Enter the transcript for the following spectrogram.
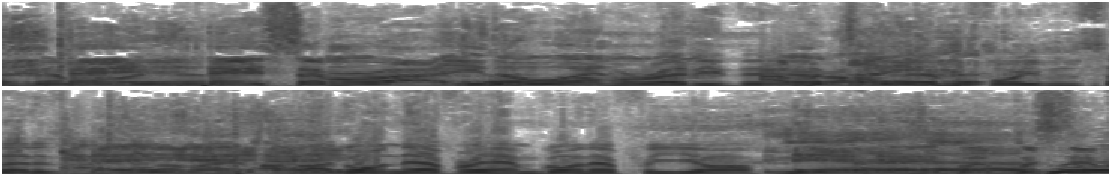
Hey, hey, Samurai. You know what? I'm already there. I'ma I'm there you- before he even said his name. Hey, I'm, like, hey, I'm not going there for him. Going there for y'all. Hey, but, but Yeah. Samurai,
